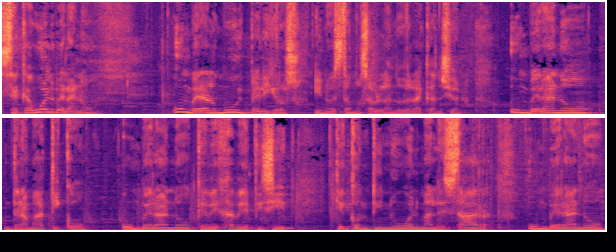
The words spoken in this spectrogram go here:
Se acabó el verano. Un verano muy peligroso. Y no estamos hablando de la canción. Un verano dramático. Un verano que deja déficit que continúe el malestar, un verano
